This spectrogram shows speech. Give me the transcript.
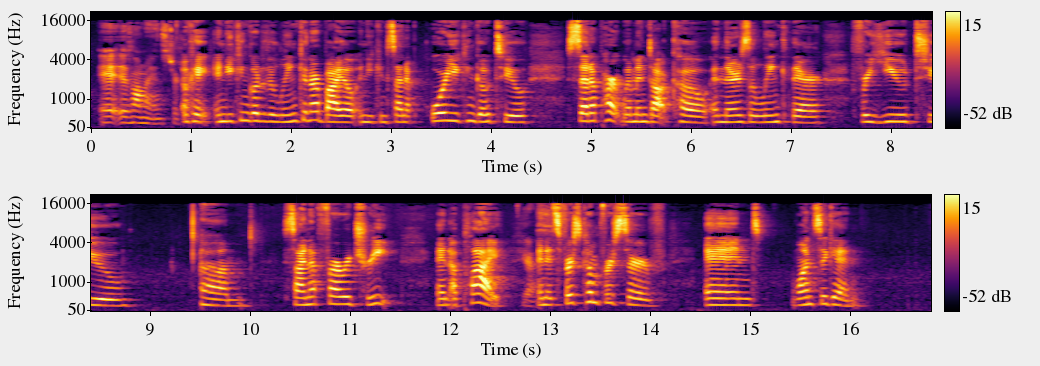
It is on my Instagram. Okay, and you can go to the link in our bio and you can sign up, or you can go to setapartwomen.co and there's a link there for you to um, sign up for our retreat and apply. Yes. And it's first come, first serve. And once again,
